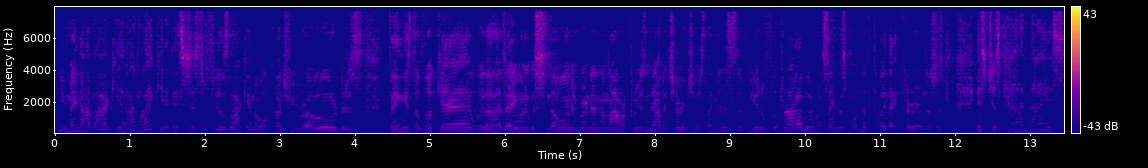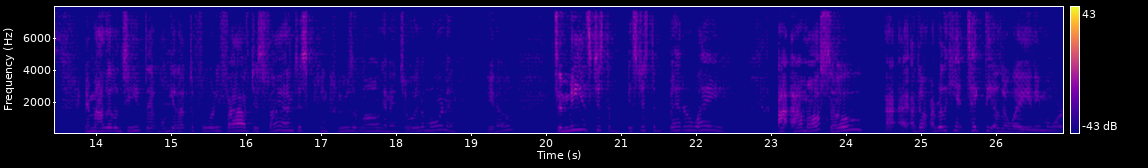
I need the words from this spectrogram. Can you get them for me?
You may not like it. I like it. It just feels like an old country road. There's things to look at. The other day when it was snowing and Brendan and I were cruising down to church, it was like, man, this is a beautiful drive. We were saying this morning, look at the way that curves. It's just, it's just kind of nice in my little Jeep that will get up to 45 just fine, just can cruise along and enjoy the morning, you know? To me, it's just a, it's just a better way. I, am also, I, I, don't, I really can't take the other way anymore.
